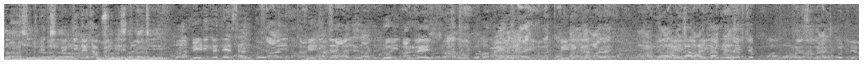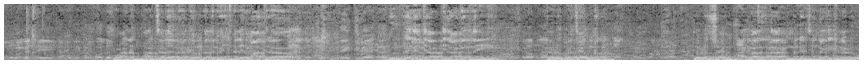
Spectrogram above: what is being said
सहा क्षेत्ररक्षक उसोली संघाचे. मेडिकल दे sir medical Rohit Durvesh medical. वारंवार चढाई करतो प्रथमेश ठाले मात्र गुण काही त्यांच्या हाती लागत नाही. तेवढं बचावात्मक तेवढं स्वयं बाळगतात मनेर संघाचे खेळाडू.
